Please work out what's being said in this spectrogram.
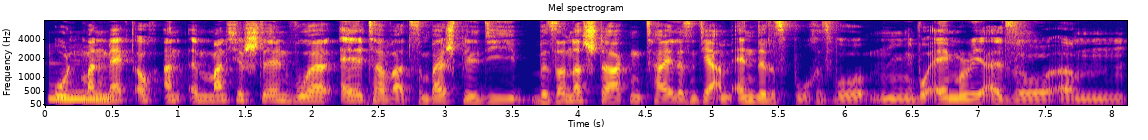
Und Mhm. man merkt auch an äh, manche Stellen, wo er älter war. Zum Beispiel die besonders starken Teile sind ja am Ende des Buches, wo, mh, wo Amory also ähm,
